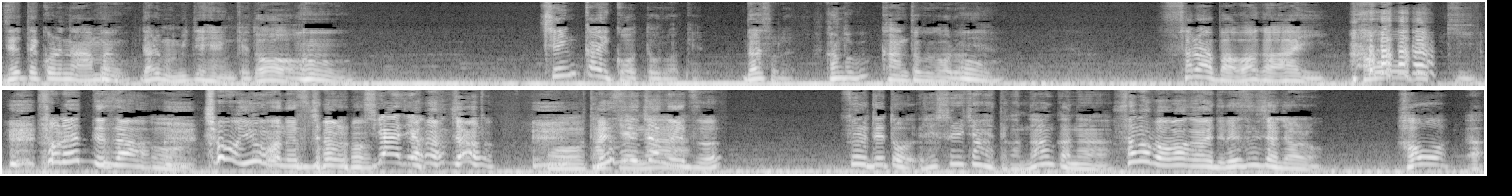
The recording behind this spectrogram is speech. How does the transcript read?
絶対これなあんまりうん。誰も見てへんけど、うん。チェンカイコーっておるわけ。誰それ？監督？監督がおるわけ、うんさらば我が愛ハオーベッキ。それってさ、うん。超ユーモアのやつちゃうの？違う違う。ちゃうの？ーもうレスリーちゃんのやつ？それ出とレスリーちゃんやったかな？なんかな。さらば我が愛でレスリーちゃんちゃうの？ハオあ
